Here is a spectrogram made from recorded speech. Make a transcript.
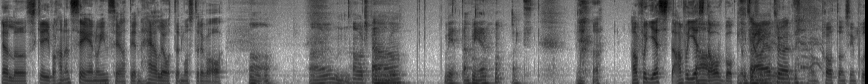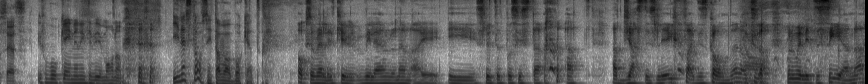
Eller skriver han en scen och inser att det är den här låten måste det vara? Ja. ja det har varit spännande Ja. att veta mer om faktiskt. Han får gästa, han får gästa Ja. avbocket. Ja, jag tror att Han pratar om sin process. vi får boka in en intervju med honom. I nästa avsnitt av Avbockat. Också väldigt kul vill jag ändå nämna i, i slutet på sista att, att Justice League faktiskt kommer också. Och de är lite sena.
